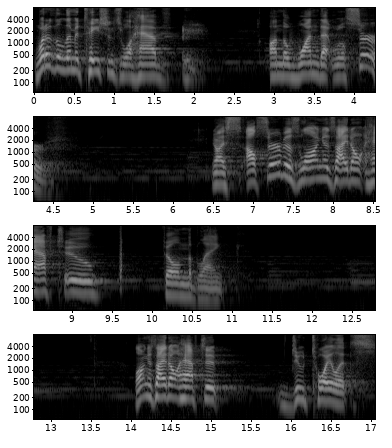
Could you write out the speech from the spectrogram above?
What are the limitations we'll have on the one that will serve? You know, I, I'll serve as long as I don't have to fill in the blank. Long as I don't have to do toilets,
